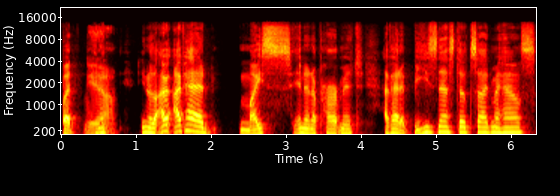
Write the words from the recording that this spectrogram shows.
But Yeah. you know, you know I, I've had mice in an apartment. I've had a bee's nest outside my house.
